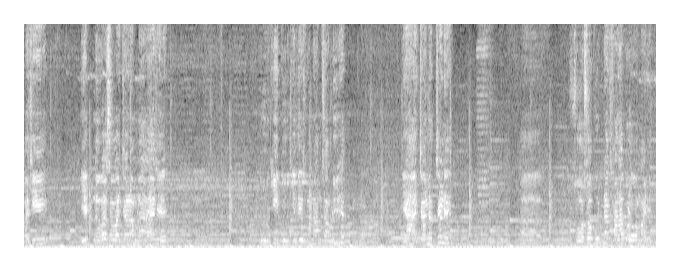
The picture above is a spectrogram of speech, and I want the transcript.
પછી એક નવા સમાચાર હમણાં આવ્યા છે. તુર્કી તુર્કી દેશનું નામ સાંભળ્યું છે? ત્યાં અચાનક છે ને સો સો ફૂટના ખાડા પડવા માંડ્યા.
